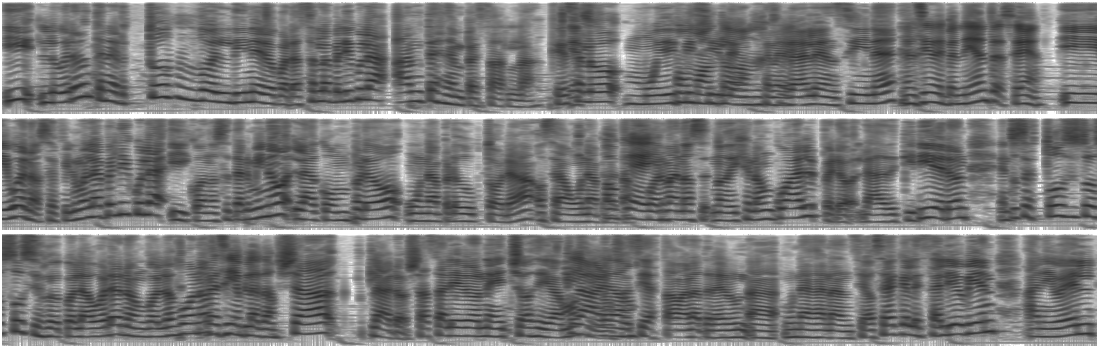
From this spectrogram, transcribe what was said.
y lograron tener todo el dinero para hacer la película antes de empezarla, que es, Es algo muy difícil montón, en general sí. en cine. En cine independiente, sí. Y bueno, se filmó la película y cuando se terminó la compró una productora, o sea, una plataforma, no, dijeron cuál, pero la adquirieron. Entonces todos esos socios que colaboraron con los bonos Recién plata. ya, claro, ya salieron hechos, digamos, y no sé si hasta van a tener una, una ganancia. O sea que le salió bien a nivel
